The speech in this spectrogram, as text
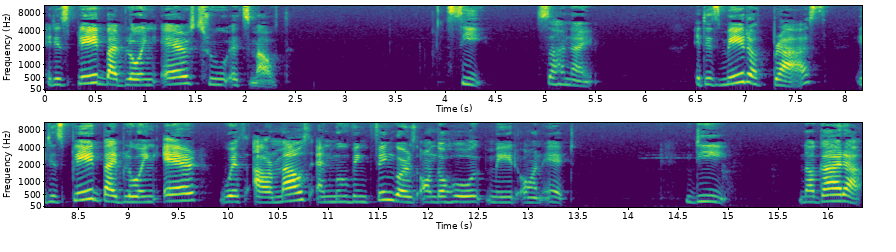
It is played by blowing air through its mouth. C. Sahanai. It is made of brass. It is played by blowing air with our mouth and moving fingers on the hole made on it. D. Nagara.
